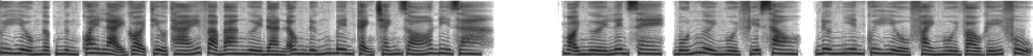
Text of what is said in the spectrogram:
Quy hiểu ngập ngừng quay lại gọi tiểu thái và ba người đàn ông đứng bên cạnh tránh gió đi ra. Mọi người lên xe, bốn người ngồi phía sau, đương nhiên Quy hiểu phải ngồi vào ghế phụ.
